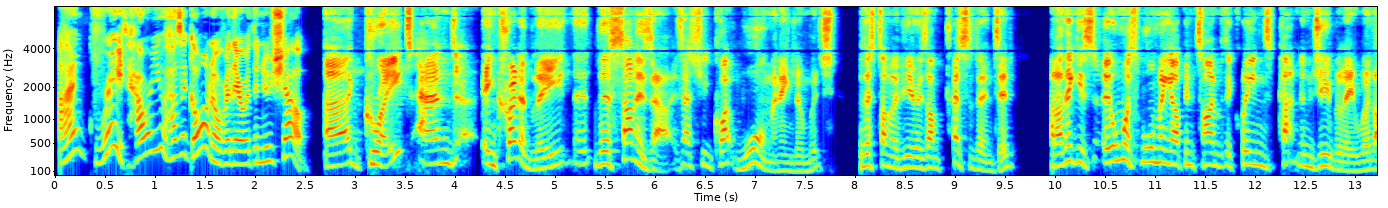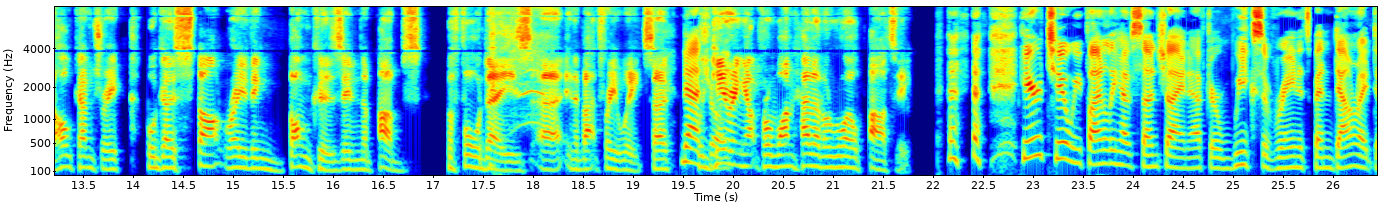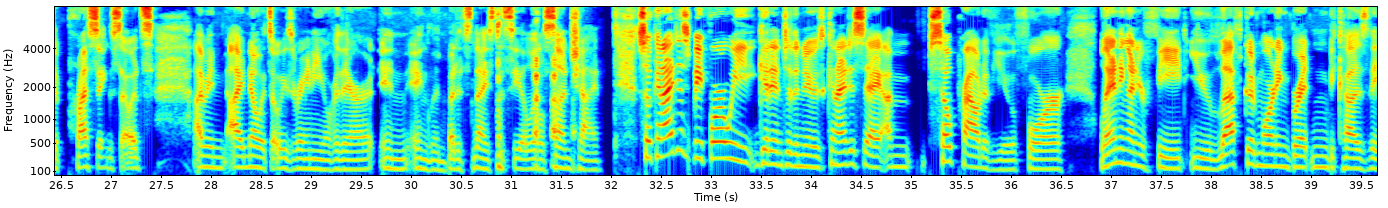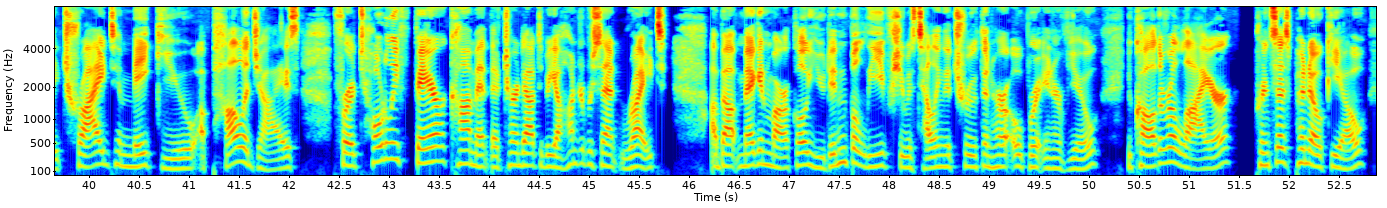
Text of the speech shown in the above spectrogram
I'm great. How are you? How's it going over there with the new show? Uh, great. And uh, incredibly, the, the sun is out. It's actually quite warm in England, which for this time of year is unprecedented. And I think it's almost warming up in time for the Queen's Platinum Jubilee, where the whole country will go start raving bonkers in the pubs for four days uh, in about three weeks. So Naturally. we're gearing up for one hell of a royal party. Here too, we finally have sunshine after weeks of rain. It's been downright depressing. So it's, I mean, I know it's always rainy over there in England, but it's nice to see a little sunshine. So can I just, before we get into the news, can I just say I'm so proud of you for landing on your feet. You left Good Morning Britain because they tried to make you apologize for a totally fair comment that turned out to be 100% right about Meghan Markle. You didn't believe she was telling the truth in her Oprah interview. You called her a liar. Princess Pinocchio,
